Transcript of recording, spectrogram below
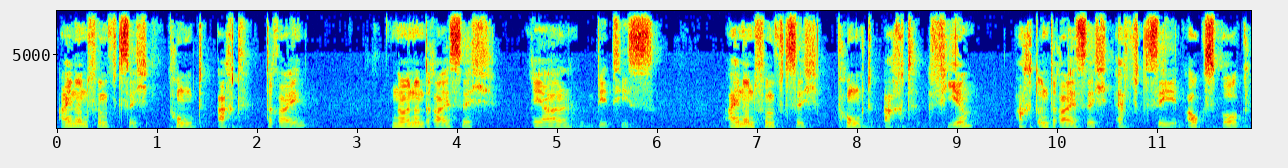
51.83 39 Real Betis 51.84 38 FC Augsburg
